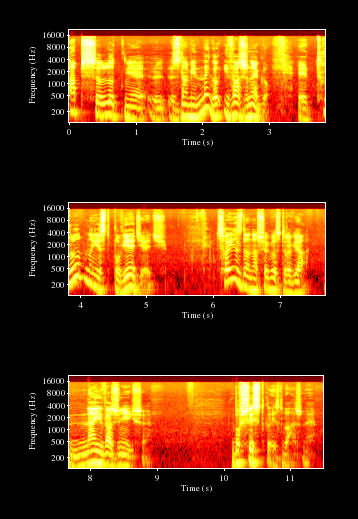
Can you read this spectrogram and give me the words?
absolutnie y, znamiennego i ważnego. Trudno jest powiedzieć, co jest dla naszego zdrowia najważniejsze, bo wszystko jest ważne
